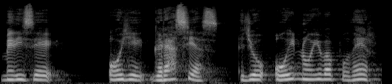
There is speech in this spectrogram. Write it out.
me dice, oye, gracias, yo hoy no iba a poder.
